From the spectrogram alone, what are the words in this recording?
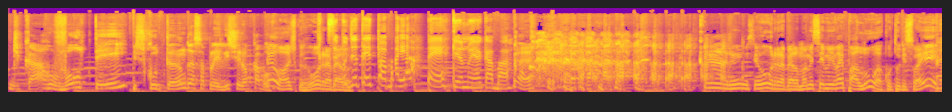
De carro, voltei escutando essa playlist e não acabou. É lógico. Ô, Você podia ter ido pra Bahia a pé, que não ia acabar. É. Caramba, você, ô, Rebelo, mas você me vai pra lua com tudo isso aí?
